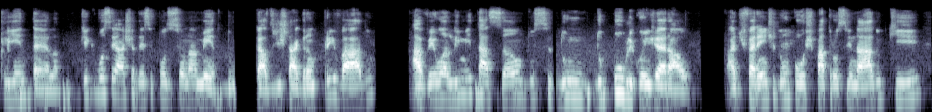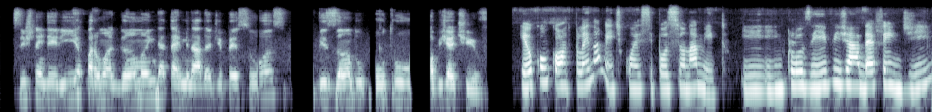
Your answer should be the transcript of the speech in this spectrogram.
clientela. O que, que você acha desse posicionamento do caso de Instagram privado, haver uma limitação do, do, do público em geral, a diferente de um post patrocinado que se estenderia para uma gama indeterminada de pessoas visando outro objetivo. Eu concordo plenamente com esse posicionamento. E, inclusive, já defendi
